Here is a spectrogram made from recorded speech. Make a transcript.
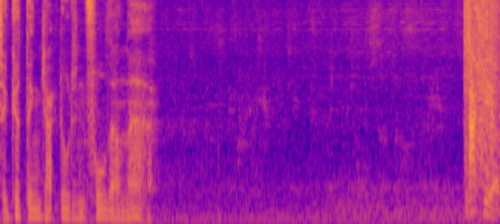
It's a good thing Jackdaw didn't fall down there. Accio.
